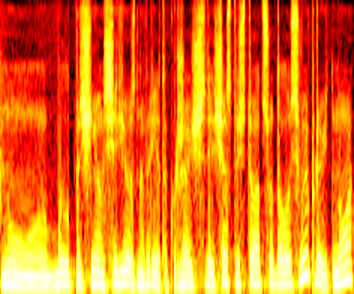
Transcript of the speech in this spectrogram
ну, был причинен серьезный вред окружающей среде. Сейчас эту ситуацию удалось выправить, но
